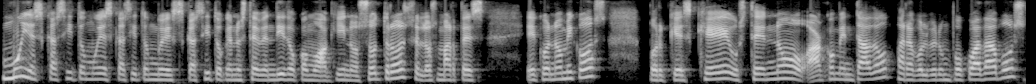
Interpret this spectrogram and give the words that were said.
muy escasito, muy escasito, muy escasito que no esté vendido como aquí nosotros en los martes económicos, porque es que usted no ha comentado, para volver un poco a Davos,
